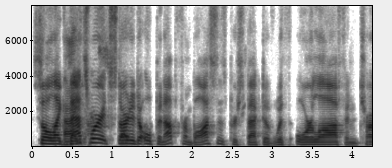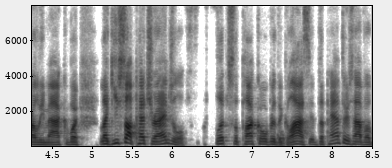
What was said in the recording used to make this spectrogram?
so like that's where it started to open up from Boston's perspective with Orlov and Charlie McAvoy. Like you saw Pietrangelo flips the puck over the oh. glass. If the Panthers have a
